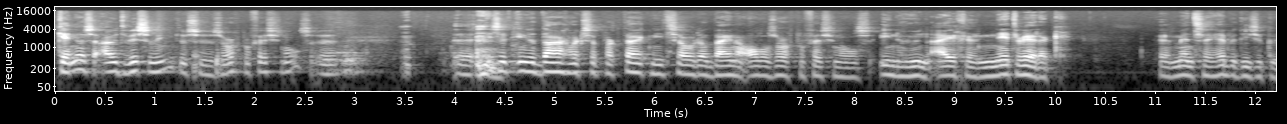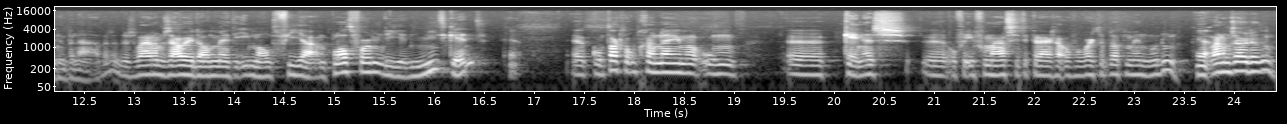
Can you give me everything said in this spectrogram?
kennisuitwisseling tussen zorgprofessionals. Eh, eh, is het in de dagelijkse praktijk niet zo dat bijna alle zorgprofessionals in hun eigen netwerk mensen hebben die ze kunnen benaderen? Dus waarom zou je dan met iemand via een platform die je niet kent Ja. eh, contact op gaan nemen om eh, kennis eh, of informatie te krijgen over wat je op dat moment moet doen? Ja. Waarom zou je dat doen?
